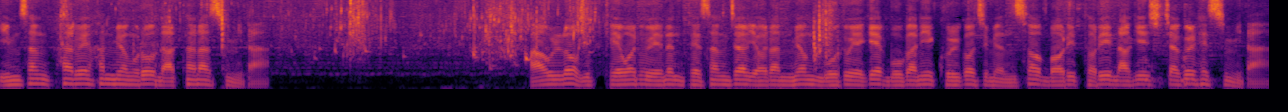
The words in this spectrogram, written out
임상 8회 1명으로 나타났습니다. 아울러 6개월 후에는 대상자 11명 모두에게 모관이 굵어지면서 머리털이 나기 시작을 했습니다.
